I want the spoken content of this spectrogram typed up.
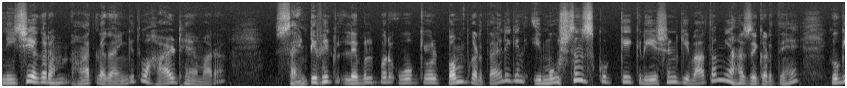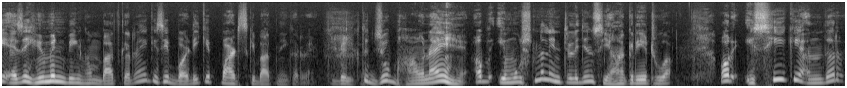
नीचे अगर हम हाथ लगाएँगे तो हार्ट है हमारा। साइंटिफिक लेवल पर वो केवल पंप करता है लेकिन इमोशंस को के क्रिएशन की बात हम यहाँ से करते हैं क्योंकि एज ए ह्यूमन बींग हम बात कर रहे हैं किसी बॉडी के पार्ट्स की बात नहीं कर रहे हैं। तो जो भावनाएँ हैं अब इमोशनल इंटेलिजेंस यहाँ क्रिएट हुआ और इसी के अंदर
